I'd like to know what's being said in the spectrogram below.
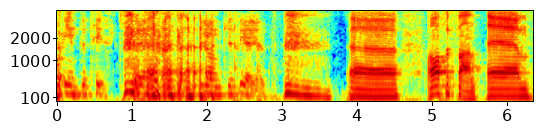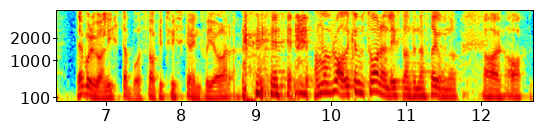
Och inte tysk. Det är grundkriteriet. Eh, ja, för fan. Ehm, Det borde vara en lista på saker tyskar inte får göra. ja, vad bra. Då kan du ta den listan till nästa gång då. Ja, ja.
